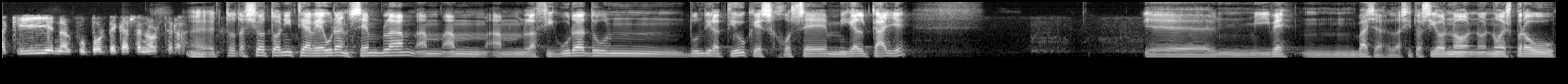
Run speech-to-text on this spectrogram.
aquí en el futbol de casa nostra. Eh, tot això, Toni, té a veure, em sembla, amb, amb, amb la figura d'un directiu que és José Miguel Calle. Eh, I bé, mm, vaja, la situació no, no, no és prou,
